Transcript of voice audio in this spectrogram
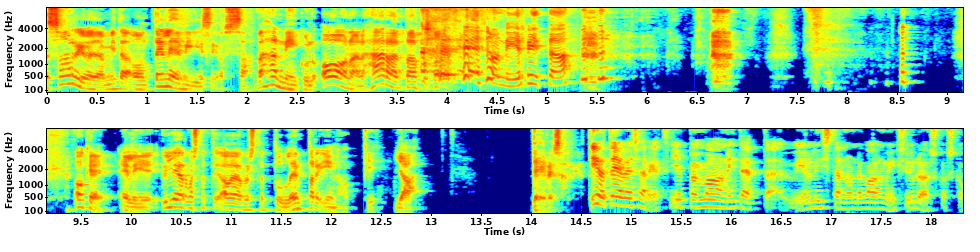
sarjoja, mitä on televisiossa. Vähän niin kuin Oonan härätapa. no niin, Rita. Okei, okay, eli yliarvostettu ja aliarvostettu lemppari inhokki ja TV-sarjat. Joo, TV-sarjat. Jep, mä oon itse listannut ne valmiiksi ylös, koska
